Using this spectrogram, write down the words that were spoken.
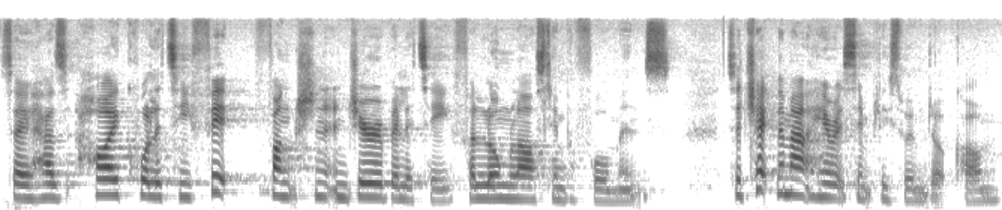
so it has high quality fit, function and durability for long lasting performance. So check them out here at simplyswim.com.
